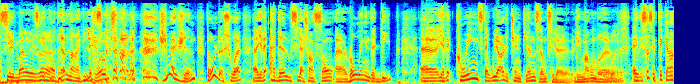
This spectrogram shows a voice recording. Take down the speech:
C'est malaisant. Est-ce qu'ils comprennent l'anglais? Ouais, ouais. J'imagine. Drôle de choix. Euh, Il y avait Adele aussi, la chanson euh, Rolling in the Deep. Euh, Il y avait Queen, c'était We Are the Champions. Donc, c'est le, les membres. Ouais. et ça, c'était quand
